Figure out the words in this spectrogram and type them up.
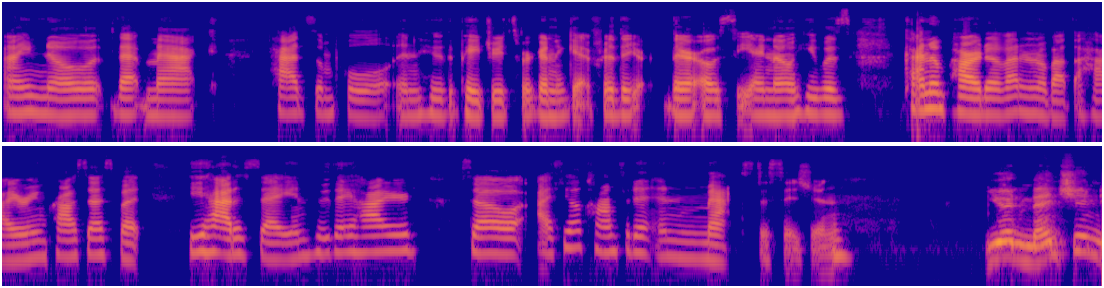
I know that Mac had some pull in who the Patriots were going to get for their, their OC. I know he was kind of part of, I don't know about the hiring process, but he had a say in who they hired. So I feel confident in Mac's decision. You had mentioned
